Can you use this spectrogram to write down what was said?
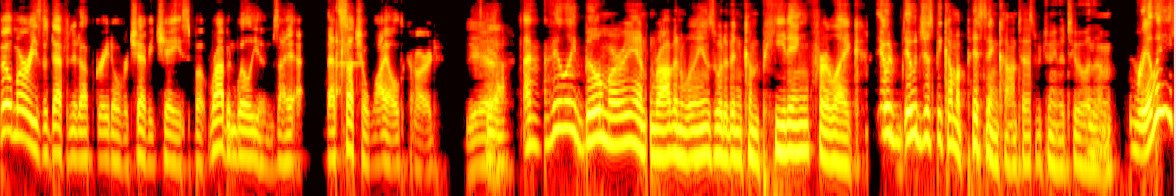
Bill Murray's a definite upgrade over Chevy Chase, but Robin Williams, I that's such a wild card. Yeah. Yeah. I feel like Bill Murray and Robin Williams would have been competing for like it would it would just become a pissing contest between the two of them. Really?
